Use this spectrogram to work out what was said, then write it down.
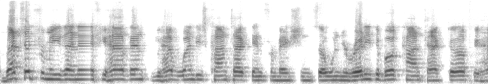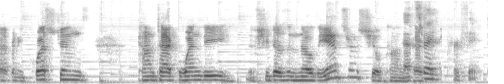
that's it for me then. If you haven't, you have Wendy's contact information. So when you're ready to book, contact her. If you have any questions, contact Wendy. If she doesn't know the answers, she'll contact. That's right. Perfect.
